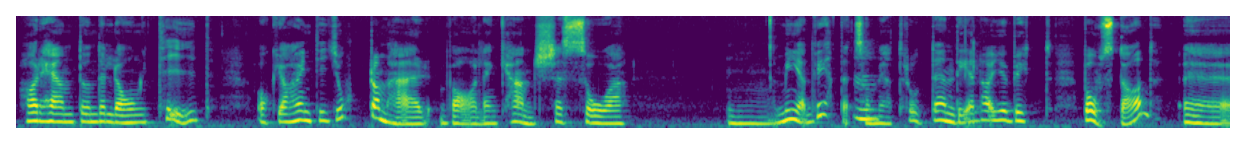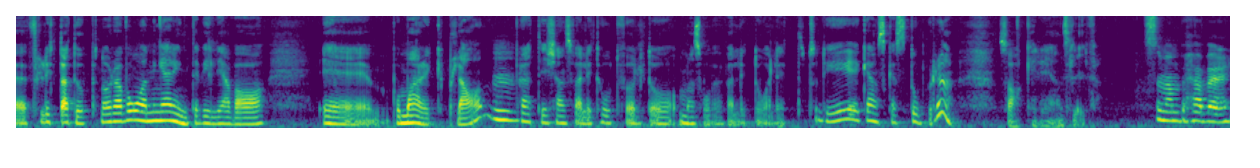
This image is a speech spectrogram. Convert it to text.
har hänt under lång tid. Och jag har inte gjort de här valen kanske så mm, medvetet som jag trodde. En del har ju bytt bostad, eh, flyttat upp några våningar, inte vilja vara eh, på markplan för att det känns väldigt hotfullt och man sover väldigt dåligt. Så det är ganska stora saker i ens liv. Så man behöver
